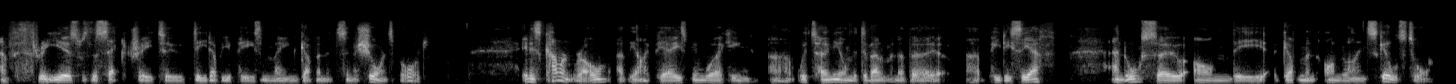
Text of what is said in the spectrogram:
and for three years was the secretary to DWP's main governance and assurance board. In his current role at the IPA, he's been working uh, with Tony on the development of the uh, PDCF and also on the Government Online Skills Tool,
